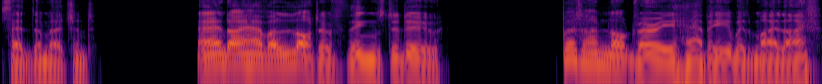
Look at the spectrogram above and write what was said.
said the merchant, and I have a lot of things to do but I'm not very happy with my life.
